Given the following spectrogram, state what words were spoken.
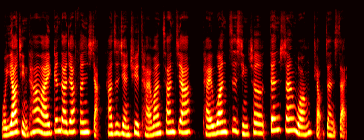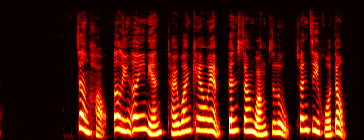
我邀请他来跟大家分享他之前去台湾参加台湾自行车登山王挑战赛。正好，二零二一年台湾 KOM 登山王之路春季活动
